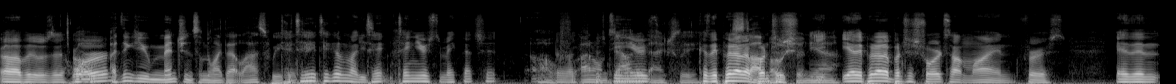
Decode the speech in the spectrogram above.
uh, but it was a Oh, horror. I think you mentioned something like that last week. Did it take, take them like 10, 10 years to make that shit? Oh, like I don't 15 doubt years? it actually. Because they put out Stop a bunch motion, of sh- yeah. yeah they put out a bunch of shorts online first, and then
